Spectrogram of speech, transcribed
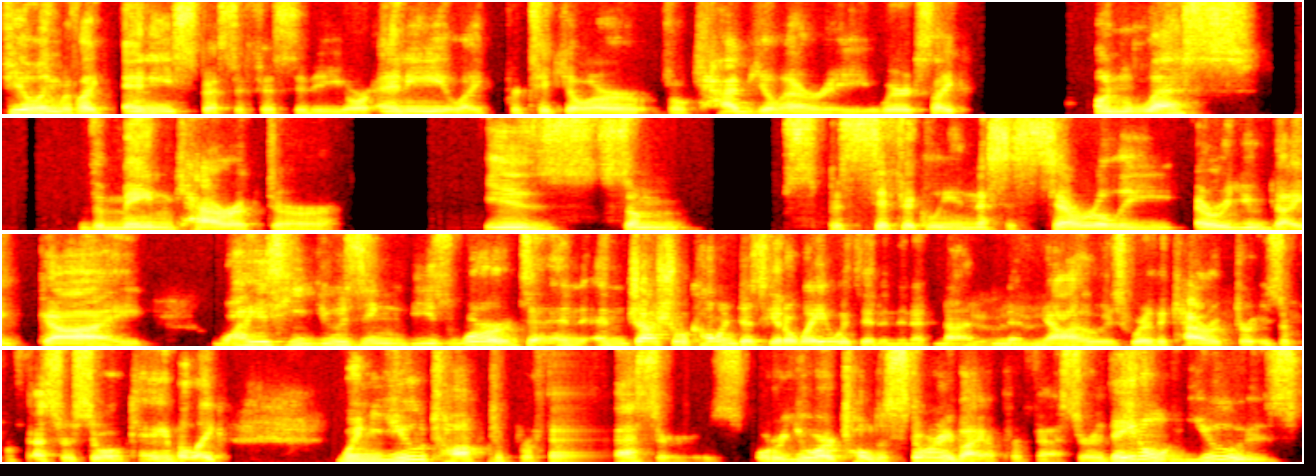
feeling with like any specificity or any like particular vocabulary where it's like unless the main character is some specifically and necessarily erudite guy why is he using these words? And, and, and Joshua Cohen does get away with it in the Net, Yeah, yeah, yeah. Netanyahu's, where the character is a professor, so okay. But like when you talk to professors or you are told a story by a professor, they don't use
